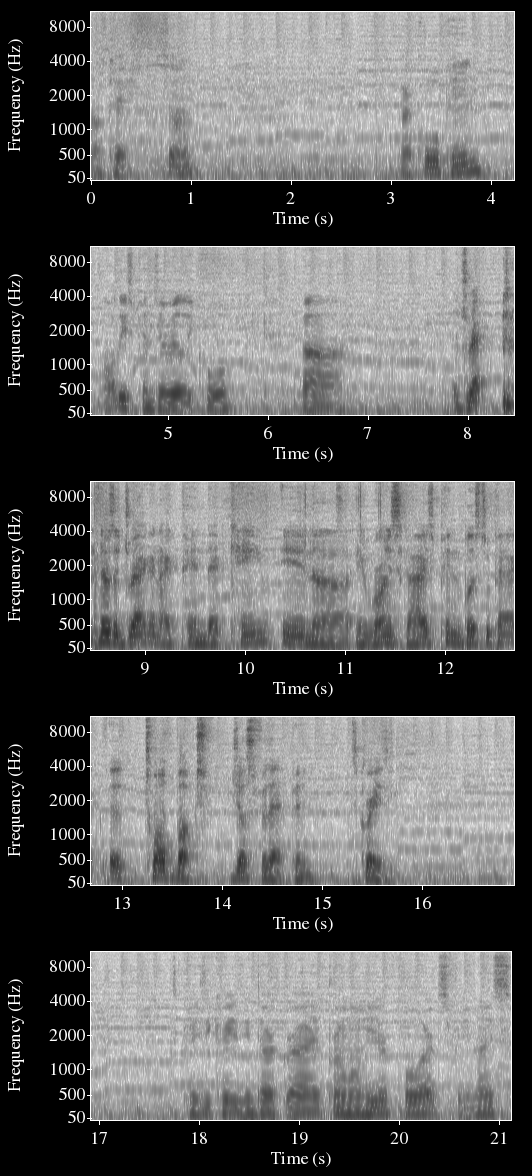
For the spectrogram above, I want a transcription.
Okay, so our cool pin. All these pins are really cool. Uh, a dra there's a Dragonite pin that came in uh, a Roaring Skies pin blister pack. Uh, 12 bucks just for that pin. It's crazy. It's crazy, crazy. And Darkrai promo here, full art's pretty nice.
